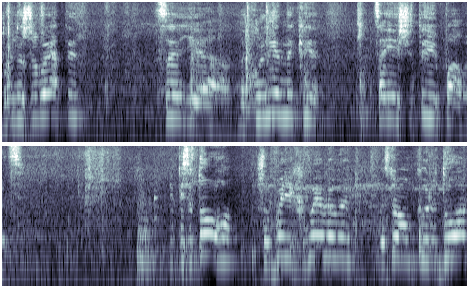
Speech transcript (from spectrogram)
бронежилети, це є наколінники, це є щити і палиці. І після того, щоб ви їх вивели, ми зробимо коридор,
